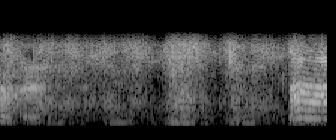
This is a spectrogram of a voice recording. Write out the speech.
Oh. Aww.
